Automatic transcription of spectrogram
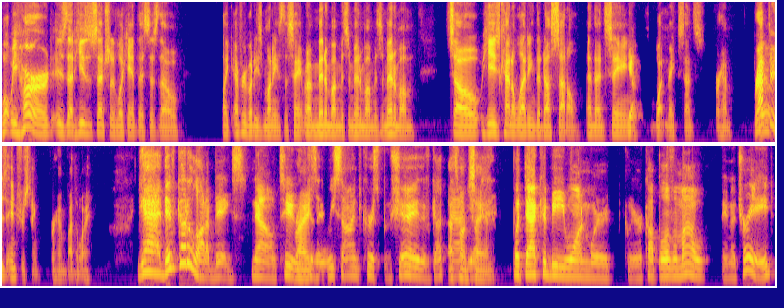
what we heard is that he's essentially looking at this as though like everybody's money is the same. A minimum is a minimum is a minimum. So he's kind of letting the dust settle and then seeing yeah. what makes sense for him. Raptors yeah. interesting for him, by the way. Yeah, they've got a lot of bigs now too, right? Because they re-signed Chris Boucher. They've got that, that's what I'm saying. But that could be one where clear a couple of them out in a trade,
